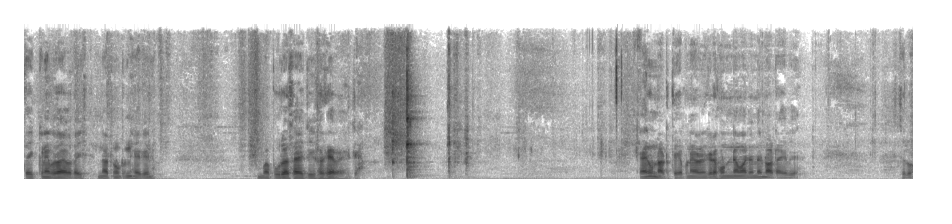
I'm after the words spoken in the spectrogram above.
ਤੇ ਇੱਕ ਨੇ ਬਤਾਇਆ ਪਤਾ ਨਟ ਨੁੱਟ ਨਹੀਂ ਹੈਗੇ ਬਾ ਪੂਰਾ ਸਾਈਜ਼ ਜੀ ਫਸਿਆ ਹੋਇਆ ਇਹ 'ਚ। ਇਹਨੂੰ ਨਟ ਤੇ ਆਪਣੇ ਵਾਲੇ ਜਿਹੜਾ ਹੁਣ ਨਵਾਂ ਜਾਂਦਾ ਨਟ ਆਏ ਵੇ ਚਲੋ,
